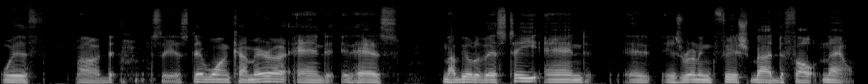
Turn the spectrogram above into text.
with, uh, see, it's Devuan Chimaera, and it has my build of ST, and it is running fish by default now.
